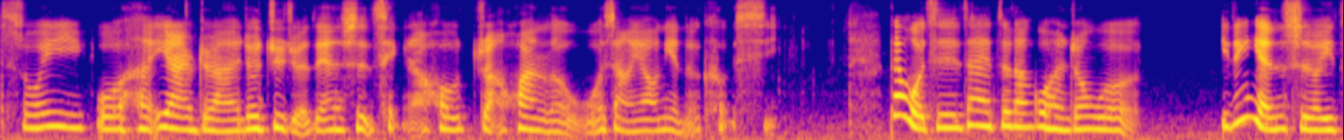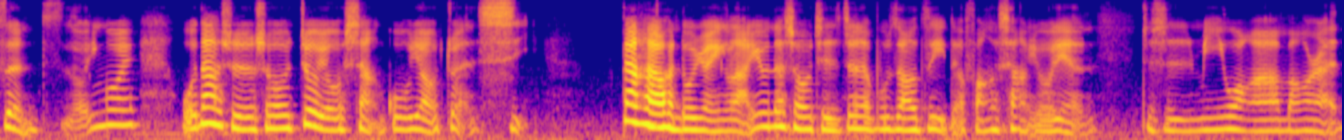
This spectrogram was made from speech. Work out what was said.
所以我很毅然决然就拒绝这件事情，然后转换了我想要念的科系。但我其实在这段过程中，我已经延迟了一阵子了，因为我大学的时候就有想过要转系，但还有很多原因啦。因为那时候其实真的不知道自己的方向，有点就是迷惘啊、茫然。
